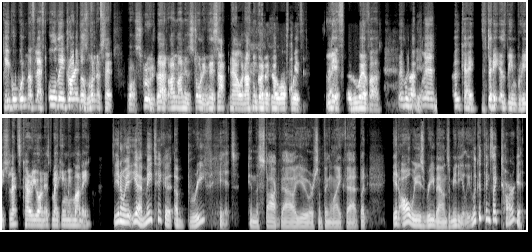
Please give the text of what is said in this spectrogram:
People wouldn't have left. All their drivers wouldn't have said, "Well, screw that. I'm uninstalling this app now, and I'm going to go off with Right. Lyft or whoever." They were like, Yeah. "Meh, okay, the data's been breached. Let's carry on. It's making me money." you know it, yeah it may take a, a brief hit in the stock value or something like that but it always rebounds immediately look at things like target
